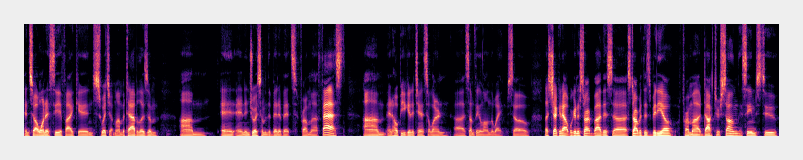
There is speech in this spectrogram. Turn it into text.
And so I want to see if I can switch up my metabolism um, and, and, enjoy some of the benefits from a fast. Um, and hope you get a chance to learn uh, something along the way. So let's check it out. We're going to start by this. Uh, start with this video from uh, Dr. Sung. It seems to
